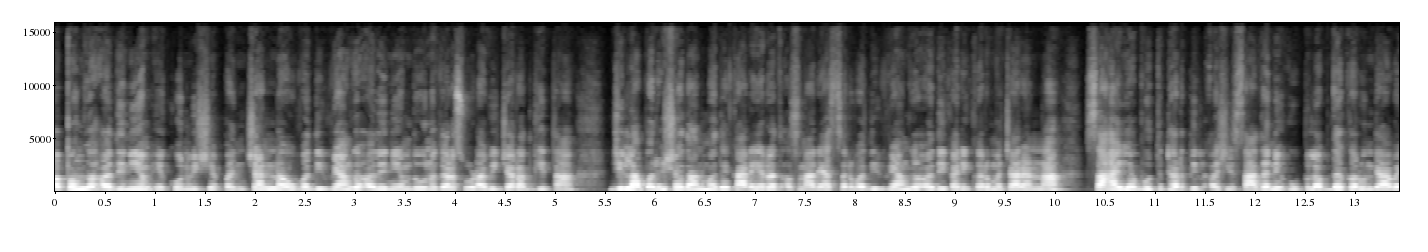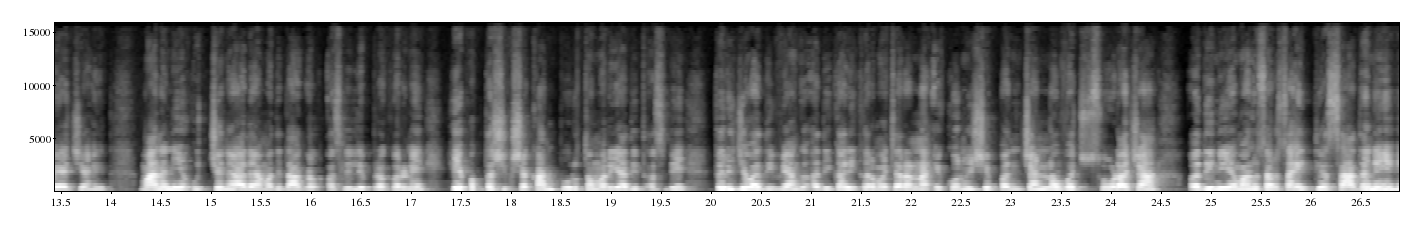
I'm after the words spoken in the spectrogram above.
अपंग अधिनियम एकोणवीसशे पंच्याण्णव व दिव्यांग अधिनियम दोन हजार सोळा विचारात घेता जिल्हा परिषदांमध्ये कार्यरत असणाऱ्या सर्व दिव्यांग अधिकारी कर्मचाऱ्यांना सहाय्यभूत ठरतील अशी साधने उपलब्ध करून द्यावयाची आहेत. माननीय उच्च न्यायालयामध्ये दाखल असलेले प्रकरणे हे फक्त शिक्षकांपुरतं मर्यादित असले तरी जेव्हा दिव्यांग अधिकारी कर्मचाऱ्यांना एकोणवीसशे पंच्याण्णव व सोळाच्या अधिनियमानुसार साहित्य साधने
